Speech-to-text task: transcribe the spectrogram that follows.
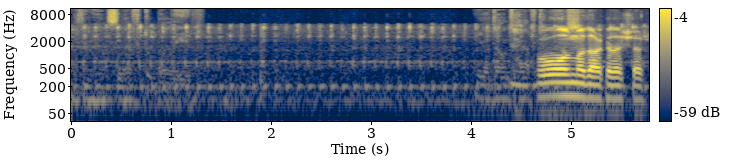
nothing else left to believe? You don't have to Bu olmadı arkadaşlar.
